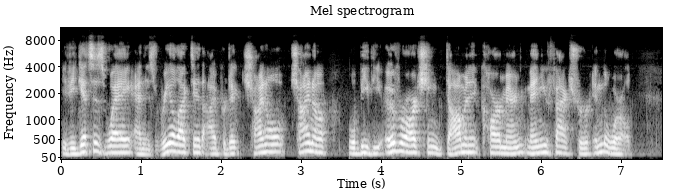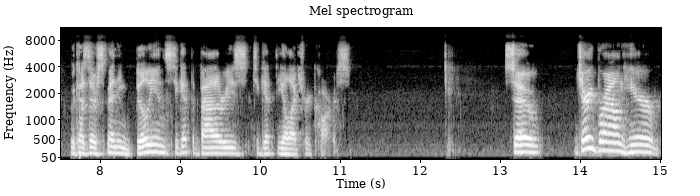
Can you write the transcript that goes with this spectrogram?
If he gets his way and is reelected, I predict China, China will be the overarching dominant car man manufacturer in the world because they're spending billions to get the batteries to get the electric cars. So Jerry Brown here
